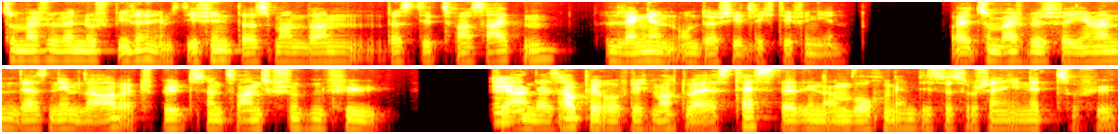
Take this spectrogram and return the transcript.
zum Beispiel, wenn du Spiele nimmst, ich finde, dass man dann, dass die zwei Seiten Längen unterschiedlich definieren. Weil zum Beispiel ist für jemanden, der es neben der Arbeit spielt, sind 20 Stunden viel. Für mhm. einen, der es hauptberuflich macht, weil er es testet in einem Wochenende, ist es wahrscheinlich nicht so viel.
